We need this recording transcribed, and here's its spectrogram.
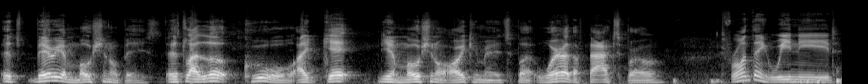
it's very emotional based. It's like, look, cool. I get the emotional arguments, but where are the facts, bro? for one thing we need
